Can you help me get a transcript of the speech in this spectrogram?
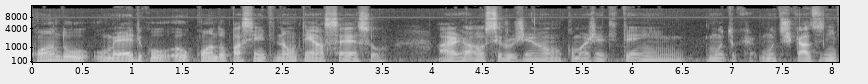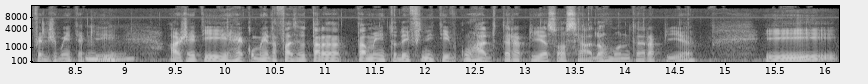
quando o médico ou quando o paciente não tem acesso a, ao cirurgião, como a gente tem muito, muitos casos, infelizmente, aqui, uhum. a gente recomenda fazer o tratamento definitivo com radioterapia associado à hormonoterapia. E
